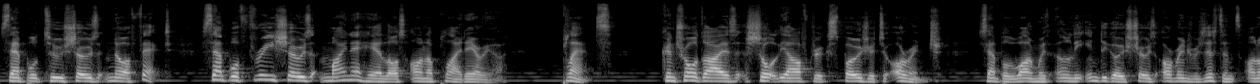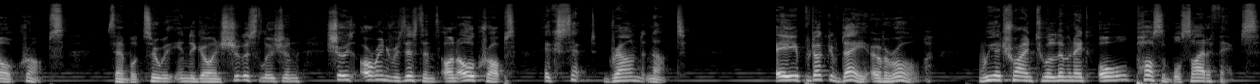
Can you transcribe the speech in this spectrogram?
Sample 2 shows no effect. Sample 3 shows minor hair loss on applied area. Plants. Control dies shortly after exposure to orange. Sample 1 with only indigo shows orange resistance on all crops. Sample 2 with indigo and sugar solution shows orange resistance on all crops except ground nut. A productive day overall. We are trying to eliminate all possible side effects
